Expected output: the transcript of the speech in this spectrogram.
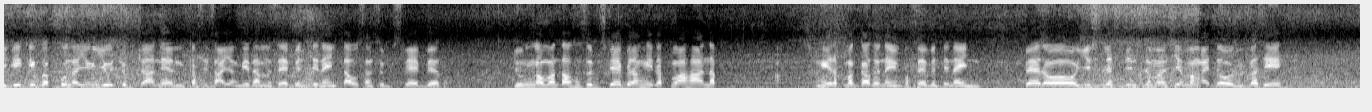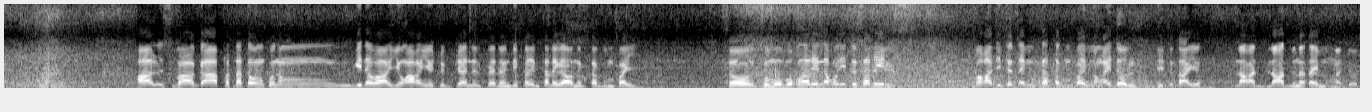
i-give up ko na yung YouTube channel kasi sayang din naman 79,000 subscriber. Yung nga 1,000 subscriber ang hirap mahanap. Ang hirap magkaroon ayun pa 79. Pero useless din naman siya mga idol kasi halos mag-apat na taon ko nang ginawa yung aking YouTube channel pero hindi pa rin talaga ako nagtagumpay. So, sumubok na rin ako dito sa Reels. Baka dito tayo magtatagumpay mga idol. Dito tayo. Lakad, lakad muna tayo mga idol.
